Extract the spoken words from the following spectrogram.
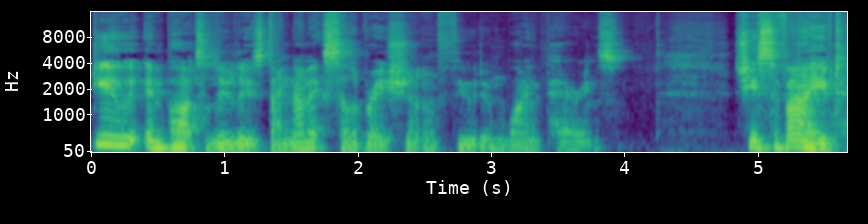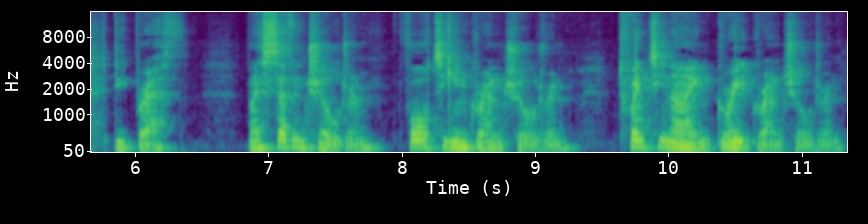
due in part to Lulu's dynamic celebration of food and wine pairings. She is survived, deep breath, by seven children, 14 grandchildren, 29 great grandchildren,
